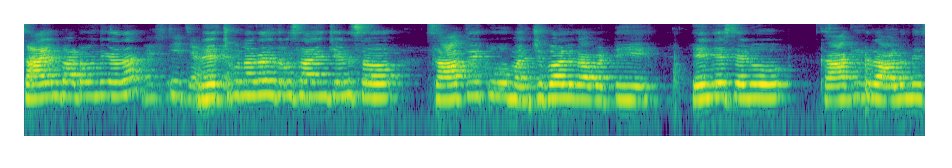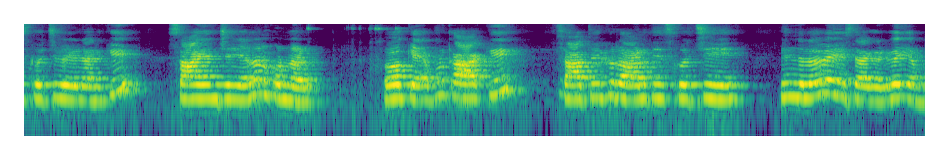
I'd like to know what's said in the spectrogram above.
సాయం పాఠం ఉంది కదా? నేర్చుకున్నాక ఇతరులకు సాయం చేయండి. సో సాత్విక్ మంచి వాళ్ళు కాబట్టి ఏం చేశాడు? కాకి రాళ్ళను తీసుకొచ్చి వేయడానికి సాయం చేయాలనుకున్నాడు ఓకే అప్పుడు కాకి సాత్విక్ రాళ్ళు తీసుకొచ్చి ఇందులో వేయసాగాడు. వేయమ్మ.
